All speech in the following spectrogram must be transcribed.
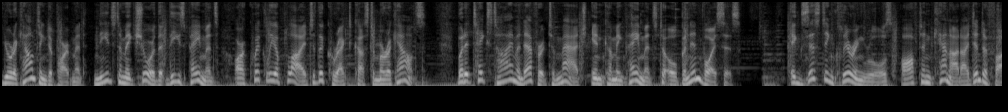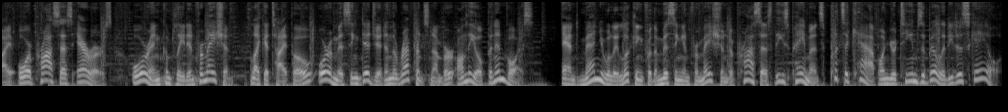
Your accounting department needs to make sure that these payments are quickly applied to the correct customer accounts. But it takes time and effort to match incoming payments to open invoices. Existing clearing rules often cannot identify or process errors or incomplete information, like a typo or a missing digit in the reference number on the open invoice. And manually looking for the missing information to process these payments puts a cap on your team's ability to scale.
